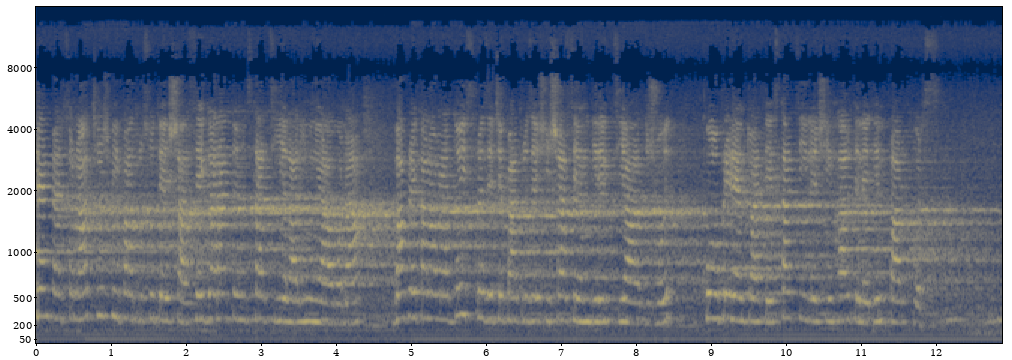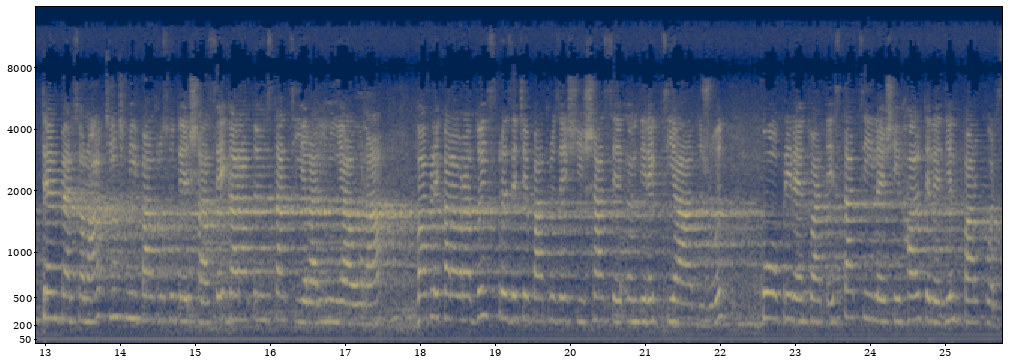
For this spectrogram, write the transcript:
Tren personal 5406, garat în stație la linia Aura, va pleca la ora 12.46 în direcția Adjut, cu oprire în toate stațiile și haltele din parcurs. Tren personal 5406, garat în stație la linia 1, va pleca la ora 12.46 în direcția Adjut, cu oprire în toate stațiile și haltele din parcurs.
